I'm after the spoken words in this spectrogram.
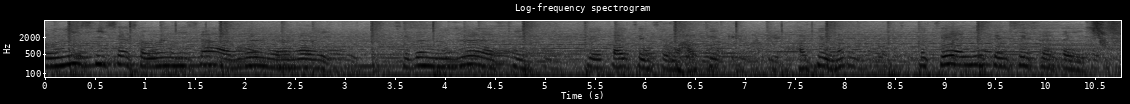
ओबीसीच्या संबंधीचा आग्रह राहणारे सगळं उज्ज्वल असतील ते काय त्यांचं हाकी हाकी ना तर ते आणि त्यांचे करता येईल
